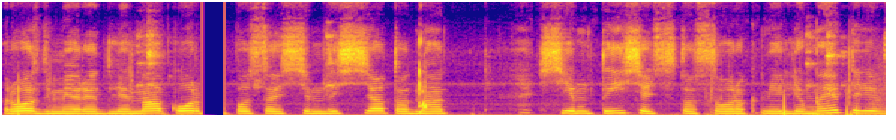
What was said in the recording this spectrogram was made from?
Розміри длина корпуса 71 7140 миллиметров.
